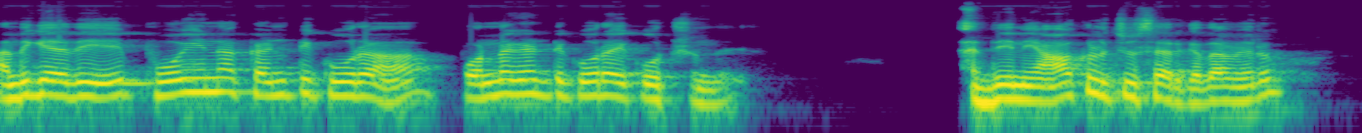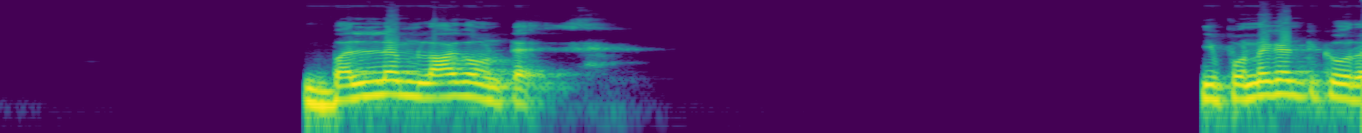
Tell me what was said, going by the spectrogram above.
అందుకే అది పోయిన కంటి కూర పొన్నగంటి కూర అయి కూర్చుంది. దీని ఆకులు చూశారు కదా మీరు? బల్లెంలాగా ఉంటాయి. ఈ పొన్నగంటి కూర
